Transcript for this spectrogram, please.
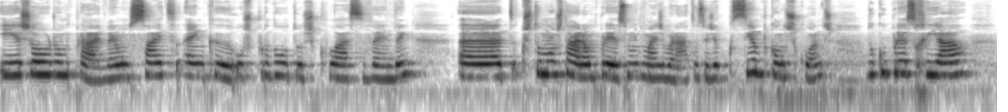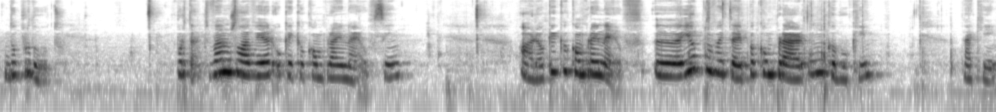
e a Showroom Pride é um site em que os produtos que lá se vendem uh, costumam estar a um preço muito mais barato, ou seja, sempre com descontos, do que o preço real do produto. Portanto, vamos lá ver o que é que eu comprei na Elf, sim? Ora, o que é que eu comprei na Elf? Uh, eu aproveitei para comprar um kabuki, está aqui,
